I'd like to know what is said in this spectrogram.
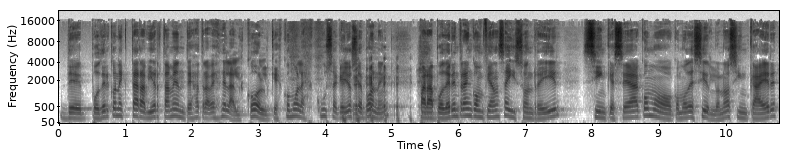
de poder conectar abiertamente es a través del alcohol, que es como la excusa que ellos se ponen para poder entrar en confianza y sonreír sin que sea como, ¿cómo decirlo? ¿no? Sin caer,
